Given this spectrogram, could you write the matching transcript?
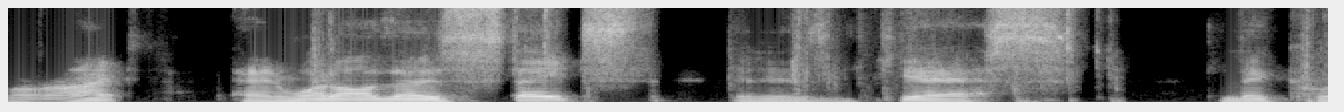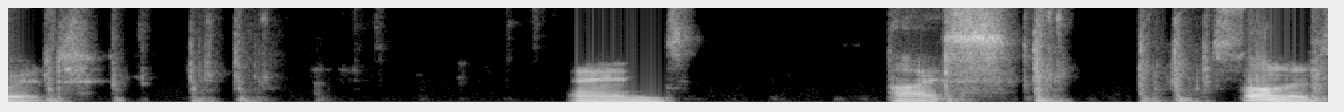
All right. And what are those states? It is gas, liquid, and ice, solid.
